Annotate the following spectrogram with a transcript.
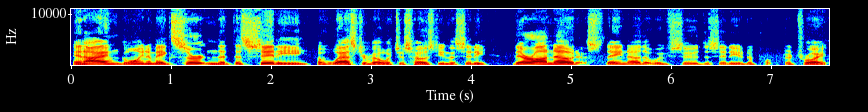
And I'm going to make certain that the city of Westerville, which is hosting the city, they're on notice. They know that we've sued the city of De- Detroit.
